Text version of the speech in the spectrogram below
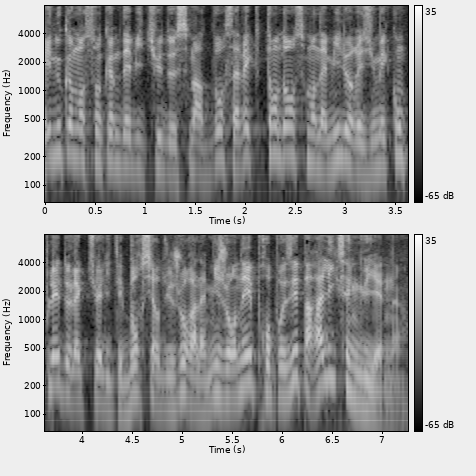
Et nous commençons comme d'habitude Smart Bourse avec Tendance mon ami, le résumé complet de l'actualité boursière du jour à la mi-journée proposé par Alix Nguyen.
